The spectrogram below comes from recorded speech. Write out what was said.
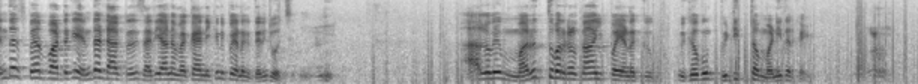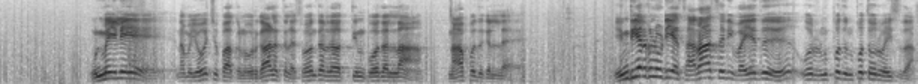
எந்த ஸ்பேர் பாட்டுக்கு எந்த டாக்டர் சரியான மெக்கானிக்னு இப்போ எனக்கு தெரிஞ்சு வச்சு ஆகவே மருத்துவர்கள் தான் இப்போ எனக்கு மிகவும் பிடித்த மனிதர்கள். உண்மையிலேயே நம்ம யோசிச்சு பார்க்கணும். ஒரு காலத்தில் சுதந்திரத்தின் போதெல்லாம் நாற்பதுகளில் இந்தியர்களுடைய சராசரி வயது ஒரு முப்பது முப்பத்தோரு வயசு தான்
